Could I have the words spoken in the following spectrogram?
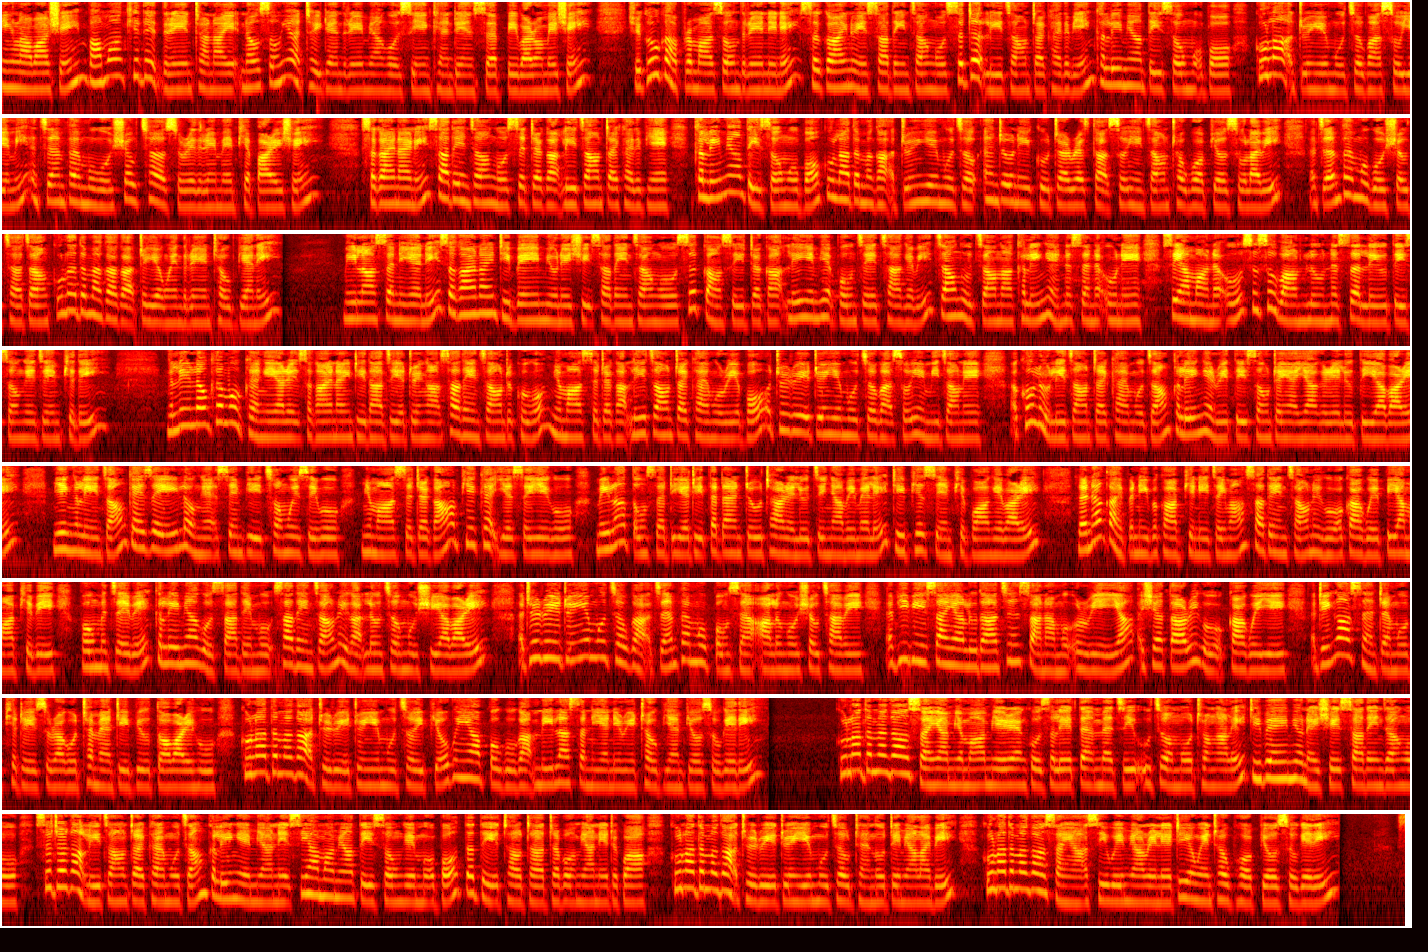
မင်္ဂလာပါရှင်။ဘာမှခေတ်သစ်သတင်းဌာနရဲ့နောက်ဆုံးရထိတ်တန့်သတင်းများကိုစီရင်ခံတင်ဆက်ပေးပါရမရှင်။ယခုကပထမဆုံးသတင်းအနေနဲ့စကိုင်းတွင်စာတင်ချောင်းကိုစစ်တပ်လေးချောင်းတိုက်ခိုက်တဲ့ပြင်ကလေးများတေဆုံးမှုအပေါ်ကုလအတွင်းရေးမှူးချုပ်ကဆိုရင်ပြီးအကြမ်းဖက်မှုကိုရှုတ်ချဆိုတဲ့သတင်းပဲဖြစ်ပါရဲ့ရှင်။စကိုင်းတိုင်းတွင်စာတင်ချောင်းကိုစစ်တပ်ကလေးချောင်းတိုက်ခိုက်တဲ့ပြင်ကလေးများတေဆုံးမှုပေါ်ကုလသမဂ္ဂအတွင်းရေးမှူးချုပ်အန်တိုနီဂူတာရက်စ်ကဆိုရင်ချောင်းထုတ်ဖော်ပြောဆိုလိုက်ပြီးအကြမ်းဖက်မှုကိုရှုတ်ချကြောင်းကုလသမဂ္ဂကတရားဝင်သတင်းထုတ်ပြန်နေမီလာစနေရက်နေ့စကိုင်းတိုင်းဒီပိန်းမြို့နယ်ရှိစာသင်ကျောင်းကိုစစ်ကောင်စီတပ်ကလေရင်မြစ်ပုံကျဲချခဲ့ပြီးကျောင်းသူကျောင်းသားကလေးငယ်22ဦးနဲ့ဆရာမ2ဦးစုစုပေါင်းလူ24ဦးသေဆုံးခဲ့ခြင်းဖြစ်သည်။ ငလင်လုံခတ်မှုခံခဲ့ရတဲ့စကိုင်းတိုင်းဒေသကြီးအတွင်းကစာသင်ကျောင်းတစ်ခုကိုမြန်မာစစ်တပ်ကလေးချောင်းတိုက်ခိုက်မှုတွေအပေါ်အထွေထွေအတွင်းရေးမှူးချုပ်ကစိုးရိမ်မိကြောင်းနဲ့အခုလိုလေးချောင်းတိုက်ခိုက်မှုကြောင့်ကလေးငယ်တွေတေဆုံးတန်ရာရခဲ့တယ်လို့သိရပါဗျ။မြေငလင်ကျောင်းကယ်ဆယ်ရေးလုပ်ငန်းအဆင့်ပြေချုံမွေစေဖို့မြန်မာစစ်တပ်ကအပြစ်ခတ်ရဲစဲရေးကိုမေလ31ရက်ထိတက်တန်းတိုးထားတယ်လို့ကြေညာပေမဲ့လည်းဒီဖြစ်စဉ်ဖြစ်ပွားခဲ့ပါတယ်။လက်နက်ကင်ပဏိပကဖြစ်နေချိန်မှာစာသင်ကျောင်းတွေကိုအကာအကွယ်ပေးရမှာဖြစ်ပြီးဘုံမကျဲပဲကလေးများကိုစာသင်မှုစာသင်ကျောင်းတွေကလုံခြုံမှုရှိရပါတယ်။အထွေထွေအတွင်းရေးမှူးချုပ်ကအကြမ်းဖက်မှုပုံစံအလုံးကိုရှုတ်ချပြီးအပြည်ပြည်ဆိုင်ရာလူသားချင်းစာနာမှုဥပဒေအရအယက်သားတွေကိုအကာအကွယ်ရေးအဓိကစံတန်မှုဖြစ်တဲ့ဆိုတာကိုထပ်မံတည်ပြုသွားပါတယ်ဟုကုလသမဂ္ဂအထွေထွေအတွင်းရေးမှူးချုပ်ပြောခွင့်ရပုဂ္ဂိုလ်ကမေလ12ရက်နေ့တွင်ထုတ်ပြန်ပြောဆိုခဲ့သည်။ ကုလသမဂ္ဂဆိုင်ရာမြန်မာအမြဲတမ်းကိုယ်စားလှယ်တန်မတ်ကြီးဦးကျော်မိုးထွန်းကလည်းဒီပိန်းမြို့နယ်ရှိစာတင်ကျောင်းကိုစစ်တပ်ကလေးချောင်းတိုက်ခိုက်မှုကြောင့်ကလေးငယ်များနဲ့ဆီယာမများတေဆုံးခဲ့မှုအပေါ်တပ်သေးအထောက်ထားတပ်ပုံများနဲ့တကွကုလသမဂ္ဂအထွေထွေအတွင်းရေးမှူးချုပ်ထံသို့တင်ပြလိုက်ပြီးကုလသမဂ္ဂဆိုင်ရာအစည်းအဝေးများတွင်လည်းတရားဝင်ထုတ်ဖော်ပြောဆိုခဲ့သည်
